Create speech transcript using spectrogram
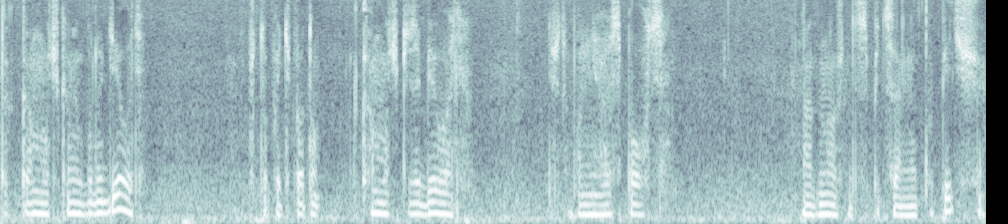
Так комочками буду делать, чтобы эти потом комочки забивать, чтобы он не расползся. Надо ножницы специально купить еще.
